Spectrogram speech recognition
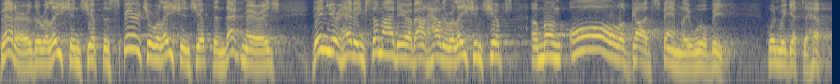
better, the relationship, the spiritual relationship, than that marriage, then you're having some idea about how the relationships among all of God's family will be when we get to heaven.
